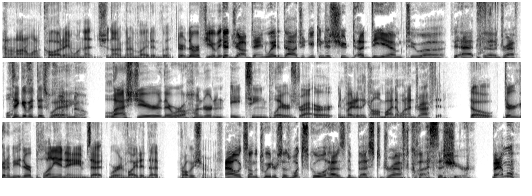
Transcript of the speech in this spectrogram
I don't know. I don't want to call out anyone that should not have been invited, but there, there were a few. I mean, Good job, Dane. Way to dodge it. You can just shoot a DM to uh to at uh, draft play. think of it this way. Let them know. last year there were 118 players dra- or invited to the combine that went undrafted. So there are going to be there are plenty of names that were invited that probably shouldn't have. Alex on the tweeter says, "What school has the best draft class this year? Bama,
